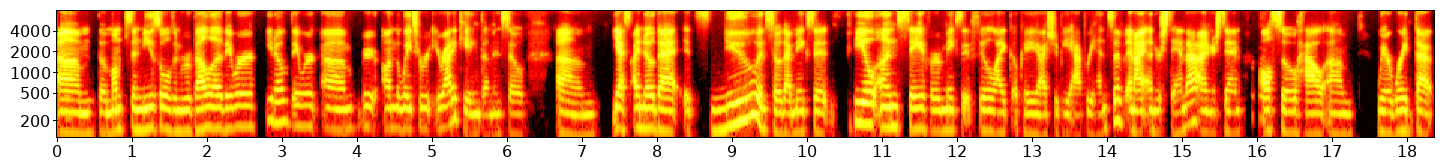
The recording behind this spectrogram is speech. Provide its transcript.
um, the mumps and measles and rubella, they were, you know, they were um, on the way to eradicating them. And so, um, yes, I know that it's new. And so that makes it feel unsafe or makes it feel like, okay, I should be apprehensive. And I understand that. I understand mm-hmm. also how um, we're worried that,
